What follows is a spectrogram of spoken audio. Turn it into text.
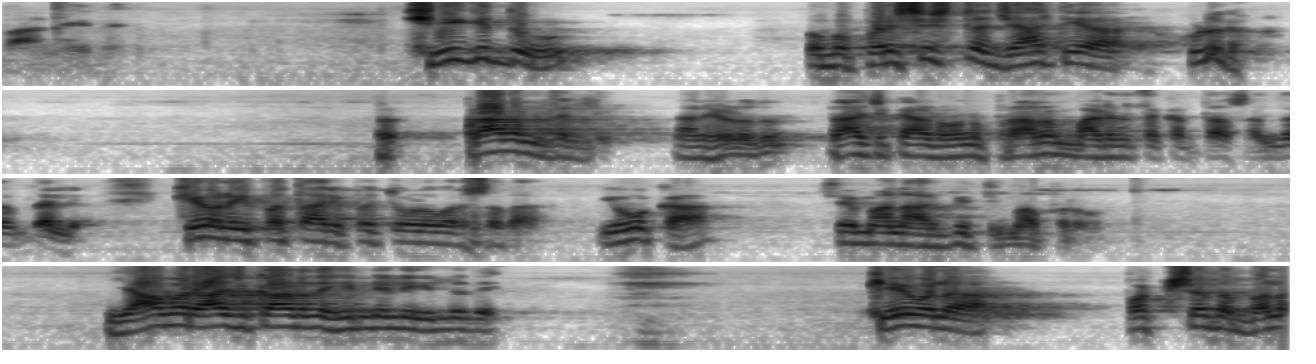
ಉದಾಹರಣೆ ಇದೆ. ಹೀಗಿದ್ದು ಒಬ್ಬ ಪರಿಶಿಷ್ಟ ಜಾತಿಯ ಹುಡುಗ, ಪ್ರಾರಂಭದಲ್ಲಿ ನಾನು ಹೇಳೋದು, ರಾಜಕಾರಣವನ್ನು ಪ್ರಾರಂಭ ಮಾಡಿರ್ತಕ್ಕಂಥ ಸಂದರ್ಭದಲ್ಲಿ ಕೇವಲ ಇಪ್ಪತ್ತಾರು, ಇಪ್ಪತ್ತೇಳು ವರ್ಷದ ಯುವಕ ಶ್ರೀಮಾನ್ ಆರ್ ಬಿ ತಿಮ್ಮಾಪುರವರು. ಯಾವ ರಾಜಕಾರಣದ ಹಿನ್ನೆಲೆ ಇಲ್ಲದೆ ಕೇವಲ ಪಕ್ಷದ ಬಲ,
